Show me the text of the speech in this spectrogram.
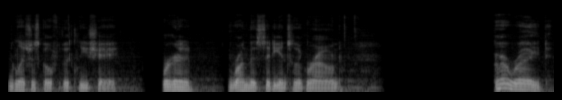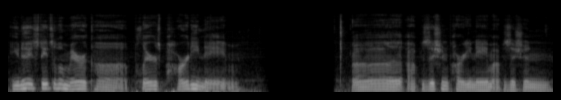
let's just go for the cliche. We're gonna run this city into the ground. Alright, United States of America, player's party name. Uh, opposition party name, opposition...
